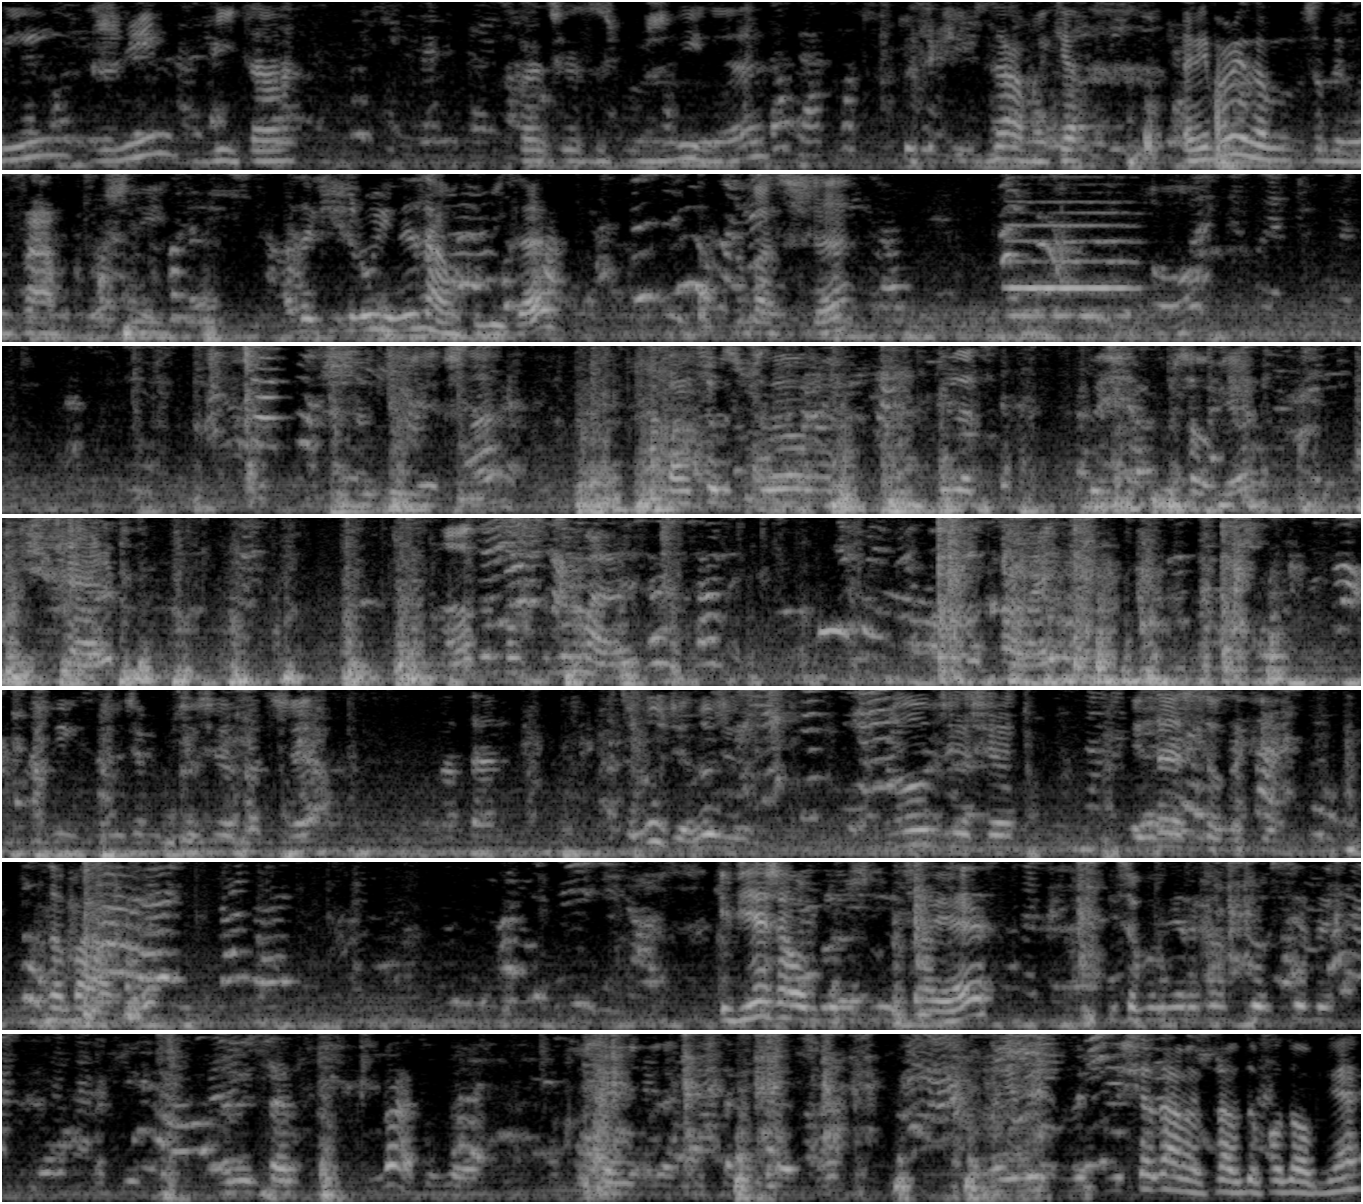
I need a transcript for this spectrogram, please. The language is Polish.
Lin, Lin Wita. Słuchajcie, jesteśmy w Żlinie. Tu jest jakiś zamek. Ja, ja nie pamiętam żadnego zamku w Żlinie, ale jakieś ruiny zamku widzę. Zobaczcie. O. Średniowieczne. Pan, który sprzedawał bilet wysiadu sobie, jakiś herb. No normalny zam- zamek. O, to kolej. I będziemy przesiadać się na ten. A tu ludzie, ludzie. Ludzie się. I też są takie zabawy. I wieża obrożnicza jest. I są pewnie rekonstrukcje tych takich rycerskich klimatów. No. Tu są jakieś takie rzeczy. Wysiadamy prawdopodobnie.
